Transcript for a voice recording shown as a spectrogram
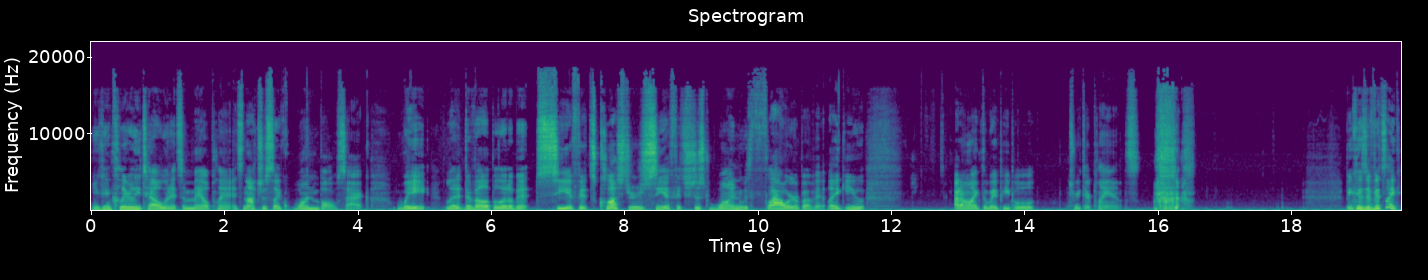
you can clearly tell when it's a male plant. It's not just like one ball sack. Wait, let it develop a little bit, see if it's clusters, see if it's just one with flower above it. Like you I don't like the way people treat their plants. because if it's like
